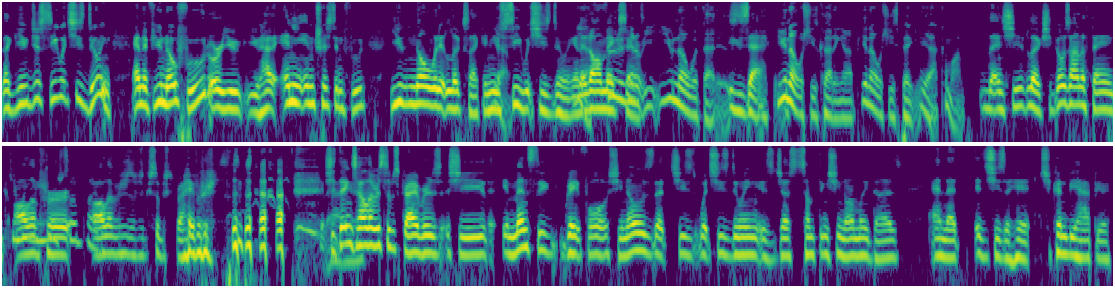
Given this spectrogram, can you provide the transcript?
Like you just see what she's doing. And if you know food or you you have any interest in food, you know what it looks like and you Yeah. see what she's doing and Yeah, it all makes is, you know, sense. You you know what that is. Exactly. You know what she's cutting up. You know what she's picking. Yeah, come on. and she look, she goes on to thank Give all of her subtitles. all of her subscribers. She thanks all of her subscribers. She immensely grateful. She knows that she's what she's doing is just something she normally does, and that it, she's a hit. She couldn't be happier.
